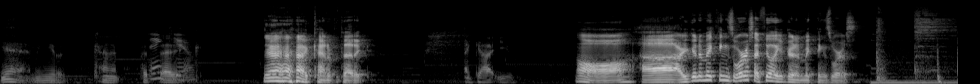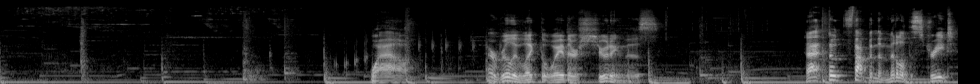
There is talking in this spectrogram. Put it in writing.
Yeah, I mean, you look kind of pathetic. Thank pathetic. you. Yeah, kind of pathetic. I got you. Aw. Uh, are you gonna make things worse? I feel like you're gonna make things worse. Wow. I really like the way they're shooting this. Ah, don't stop in the middle of the street.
